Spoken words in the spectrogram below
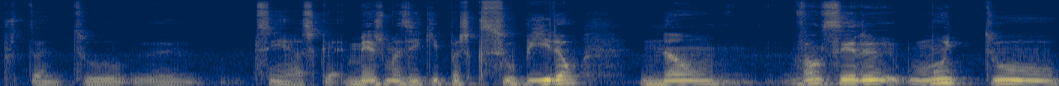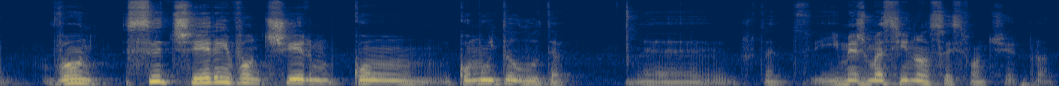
Portanto, eh, sim, acho que mesmo as equipas que subiram não vão ser muito. Vão, se descerem, vão descer com, com muita luta. Uh, portanto, e mesmo assim, não sei se vão descer. Pronto.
